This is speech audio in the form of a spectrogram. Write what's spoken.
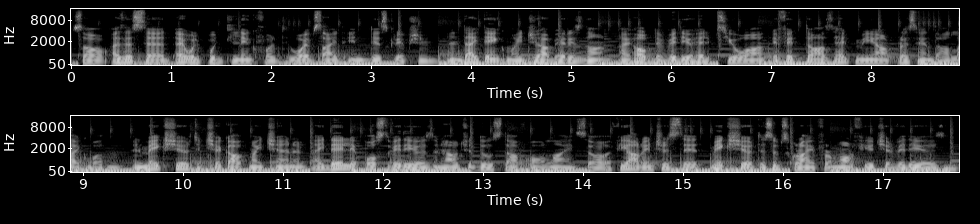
So as I said, I will put the link for the website in the description. And I think my job here is done. I hope the video helps you out. If it does, help me out pressing the like button. And make sure to check out my channel. I daily post videos on how to do stuff online. So if you are interested, make sure to subscribe for more future videos.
